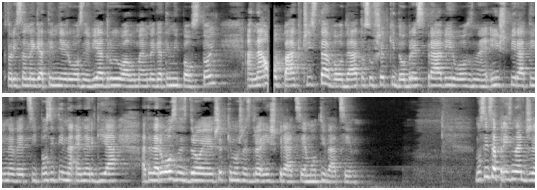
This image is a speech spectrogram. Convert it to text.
ktorí sa negatívne rôzne vyjadrujú alebo majú negatívny postoj. A naopak, čistá voda, to sú všetky dobré správy, rôzne inšpiratívne veci, pozitívna energia a teda rôzne zdroje, všetky možné zdroje inšpirácie a motivácie. Musím sa priznať, že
